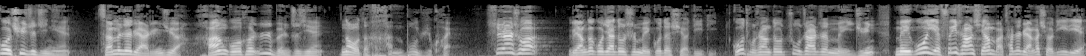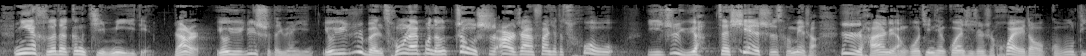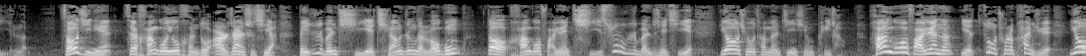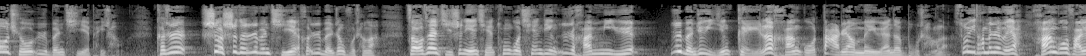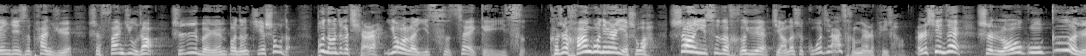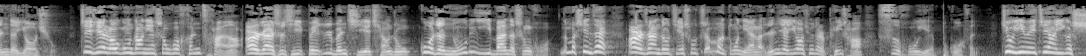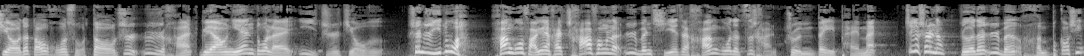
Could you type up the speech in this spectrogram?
过去这几年，咱们这俩邻居啊，韩国和日本之间闹得很不愉快。虽然说两个国家都是美国的小弟弟，国土上都驻扎着美军，美国也非常想把他这两个小弟弟捏合得更紧密一点。然而，由于历史的原因，由于日本从来不能正视二战犯下的错误，以至于啊，在现实层面上，日韩两国今天关系真是坏到谷底了。早几年，在韩国有很多二战时期啊被日本企业强征的劳工，到韩国法院起诉日本这些企业，要求他们进行赔偿。韩国法院呢也做出了判决，要求日本企业赔偿。可是涉事的日本企业和日本政府称啊，早在几十年前通过签订日韩密约。日本就已经给了韩国大量美元的补偿了，所以他们认为啊，韩国法院这次判决是翻旧账，是日本人不能接受的，不能这个钱啊要了一次再给一次。可是韩国那边也说啊，上一次的合约讲的是国家层面的赔偿，而现在是劳工个人的要求。这些劳工当年生活很惨啊，二战时期被日本企业强征，过着奴隶一般的生活。那么现在二战都结束这么多年了，人家要求点赔偿，似乎也不过分。就因为这样一个小的导火索，导致日韩两年多来一直交恶，甚至一度啊，韩国法院还查封了日本企业在韩国的资产，准备拍卖。这个事儿呢，惹得日本很不高兴，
